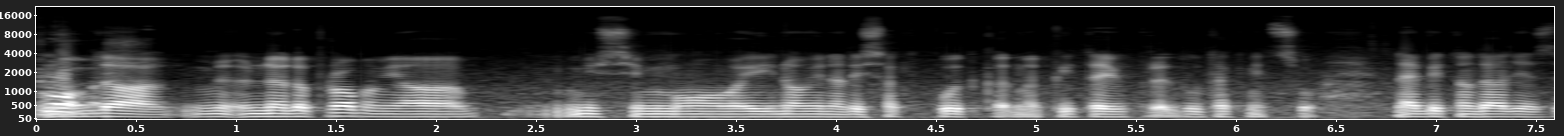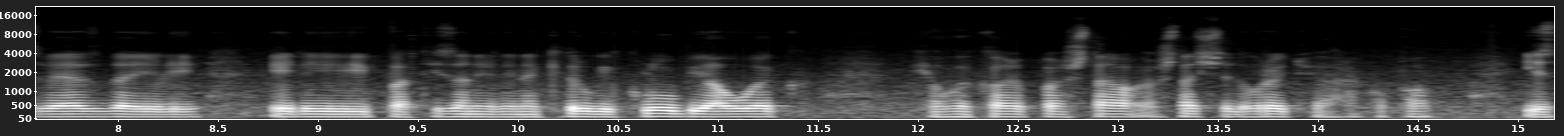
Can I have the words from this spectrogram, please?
probaš. Da, ne da probam, ja mislim ovaj, novinari svaki put kad me pitaju pred utakmicu, nebitno da li je Zvezda ili, ili Partizan ili neki drugi klub, ja uvek, ja uvek kažem pa šta, šta ćete da uradite? Ja rekao pa iz,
